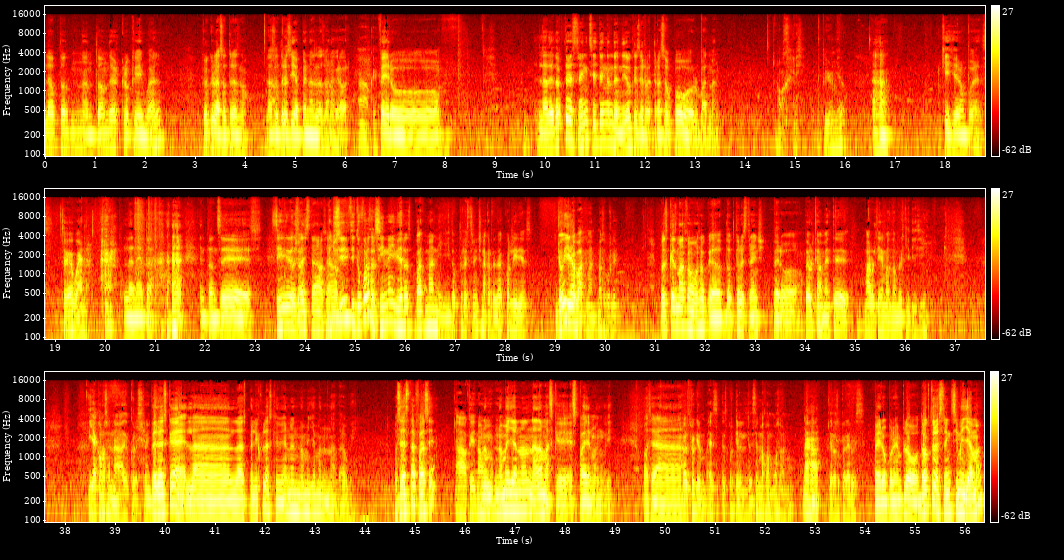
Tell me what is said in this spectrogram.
Love and Thunder creo que igual. Creo que las otras no. Las Ah, otras sí apenas las van a grabar. Ah, ok. Pero la de Doctor Strange sí tengo entendido que se retrasó por Batman. Ok. ¿Tuvieron miedo? Ajá. Que dijeron pues Se ve buena. la neta. Entonces, Sí, de pues hecho. ahí está, o de hecho, sí, si tú fueras al cine y vieras Batman y Doctor Strange en la cartelera, ¿cuál irías? Yo iría a Batman, no sé por qué. pues que es más famoso que Doctor Strange, pero Pero últimamente Marvel tiene más nombre que DC. Y ya conocen a Doctor Strange. pero es que la, las películas que vienen no me llaman nada, güey. O sea, esta fase ah, ok, no. no, no, me llaman nada más que Spider-Man, güey. O sea, Pero es porque, es, es porque es el más famoso, ¿no? ajá. De los superhéroes. Pero, por ejemplo, Doctor Strange sí me llama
